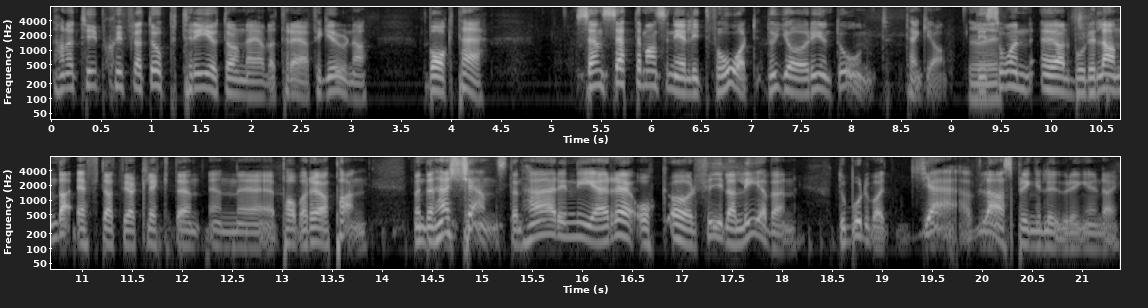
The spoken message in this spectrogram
Han har typ skyfflat upp tre utav de där jävla träfigurerna. Baktä. Sen sätter man sig ner lite för hårt, då gör det ju inte ont, tänker jag. Det är Nej. så en öl borde landa efter att vi har kläckt en, en eh, pava rödpang. Men den här känns, den här är nere och örfilar levern. Då borde det vara ett jävla springeluring i den där.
